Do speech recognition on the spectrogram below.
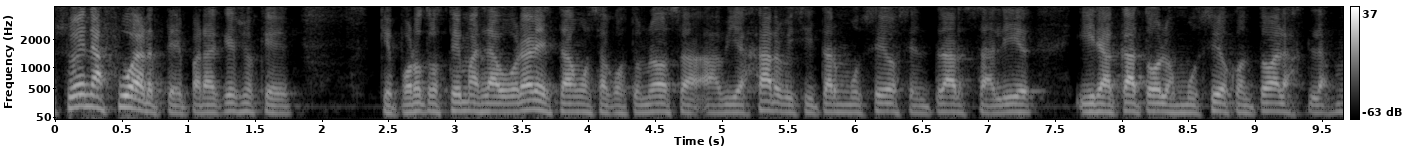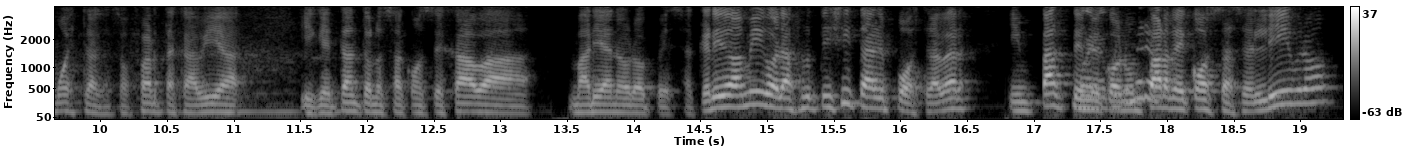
suena fuerte para aquellos que, que por otros temas laborales estábamos acostumbrados a, viajar, visitar museos, entrar, salir, ir acá a todos los museos con todas las, muestras, las ofertas que había y que tanto nos aconsejaba Mariano Oropesa. Querido amigo, la frutillita del postre, a ver, impacteme con un par de cosas el libro.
